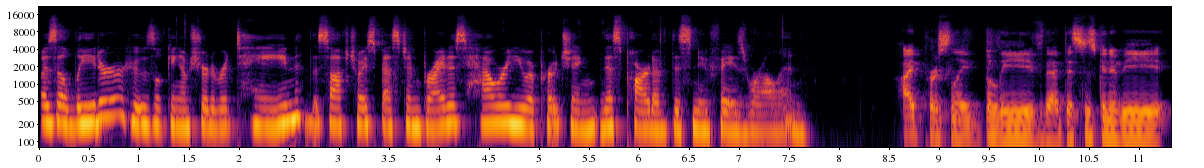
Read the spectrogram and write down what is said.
As a leader who's looking, I'm sure, to retain the soft choice best and brightest, how are you approaching this part of this new phase we're all in? I personally believe that this is going to be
